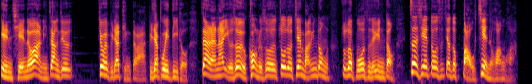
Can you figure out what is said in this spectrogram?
眼前的话，你这样就就会比较挺的啊，比较不会低头。再来呢，有时候有空的时候做做肩膀运动，做做脖子的运动，这些都是叫做保健的方法。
